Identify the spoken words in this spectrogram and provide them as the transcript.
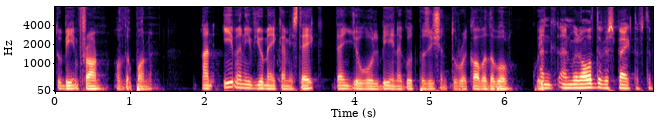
to be in front of the opponent. And even if you make a mistake, then you will be in a good position to recover the ball quick. And, and with all the respect of the,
